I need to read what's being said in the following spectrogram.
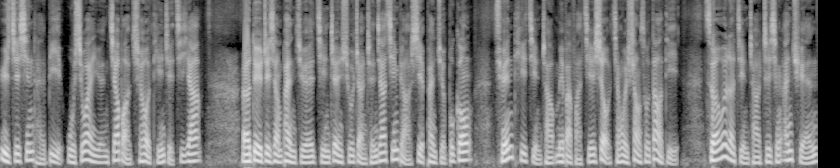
预支新台币五十万元交保之后停止羁押。而对于这项判决，警政署长陈嘉欣表示判决不公，全体警察没办法接受，将会上诉到底。此外，为了警察执行安全、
